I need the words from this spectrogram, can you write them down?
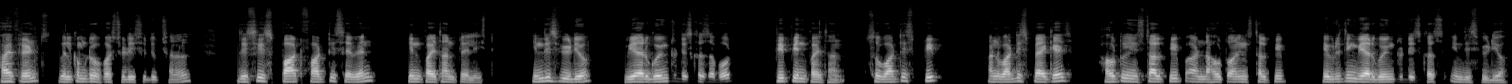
Hi friends, welcome to WafaStudies YouTube channel. This is part 47 in Python playlist. In this video, we are going to discuss about pip in Python. So what is pip and what is package, how to install pip and how to uninstall pip, everything we are going to discuss in this video.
